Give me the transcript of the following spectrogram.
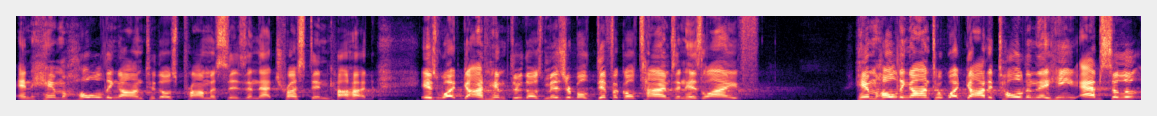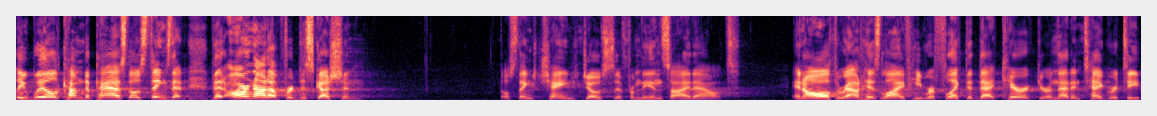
And him holding on to those promises and that trust in God is what got him through those miserable, difficult times in his life. Him holding on to what God had told him that he absolutely will come to pass, those things that, that are not up for discussion. Those things changed Joseph from the inside out. And all throughout his life, he reflected that character and that integrity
